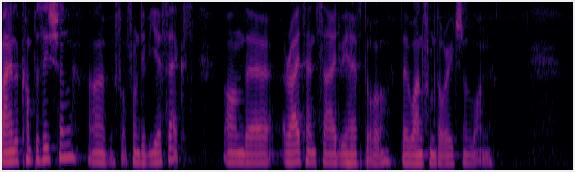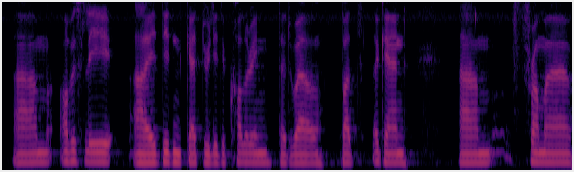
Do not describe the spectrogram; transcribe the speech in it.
final composition uh, from the VFX. On the right-hand side, we have the, the one from the original one. Um, obviously, I didn't get really the coloring that well, but again, um, from a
